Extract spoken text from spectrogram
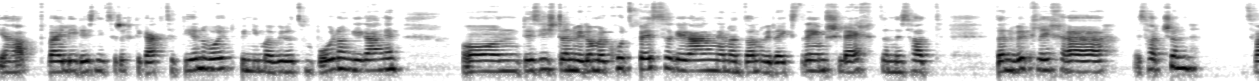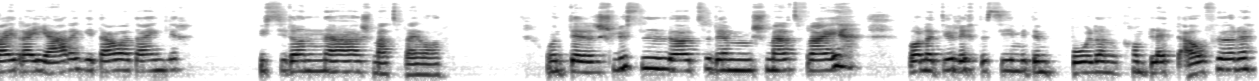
gehabt, weil ich das nicht so richtig akzeptieren wollte. Bin immer wieder zum Bouldern gegangen und es ist dann wieder mal kurz besser gegangen und dann wieder extrem schlecht und es hat dann wirklich, äh, es hat schon zwei, drei Jahre gedauert eigentlich, bis sie dann äh, schmerzfrei war. Und der Schlüssel äh, zu dem schmerzfrei war natürlich, dass ich mit dem Bouldern komplett aufhöre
